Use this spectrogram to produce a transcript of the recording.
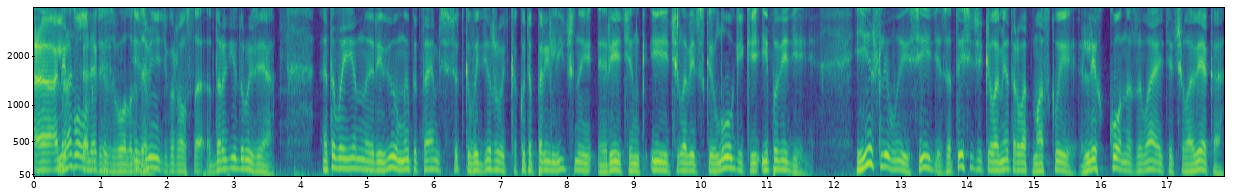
Э, Здравствуйте, Вологды. Олег из Вологды. Извините, пожалуйста, дорогие друзья. Это военное ревю, мы пытаемся все-таки выдерживать какой-то приличный рейтинг и человеческой логики, и поведения. Если вы, сидя за тысячи километров от Москвы, легко называете человека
